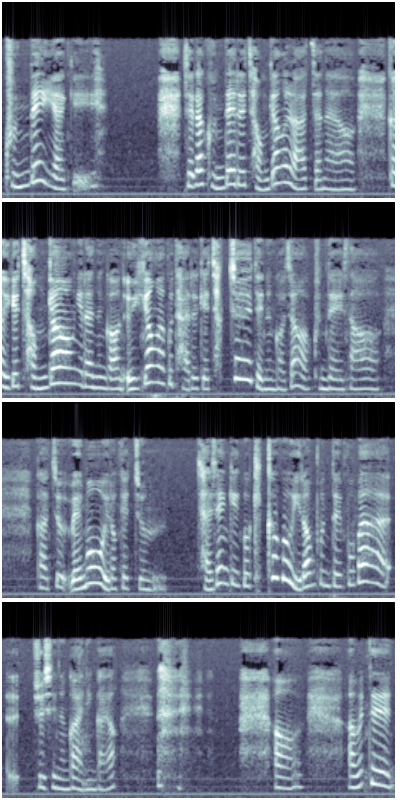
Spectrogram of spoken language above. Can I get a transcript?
군대 이야기. 제가 군대를 전경을 나왔잖아요. 그러니까 이게 전경이라는 건 의경하고 다르게 착취되는 거죠. 군대에서. 그러니까 좀 외모 이렇게 좀 잘생기고 키 크고 이런 분들 뽑아 주시는 거 아닌가요? 어, 아무튼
